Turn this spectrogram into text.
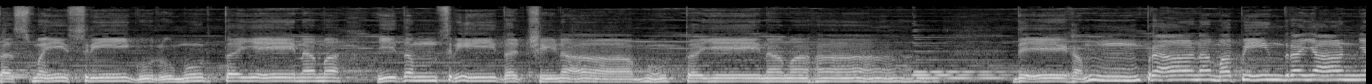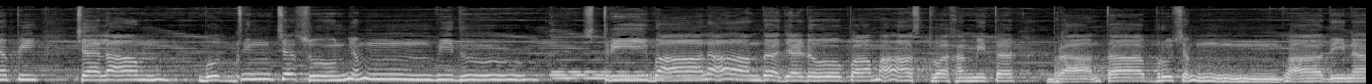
तस्मै श्रीगुरुमूर्तये नम इदं श्रीदक्षिणामूर्तये नमः। देहं प्राणमपीन्द्रयाण्यपि चलां बुद्धिं च शून्यं विधु। स्त्रीबालान्दजडोपमास्त्वहमित भ्रान्ताभृशं वादिना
